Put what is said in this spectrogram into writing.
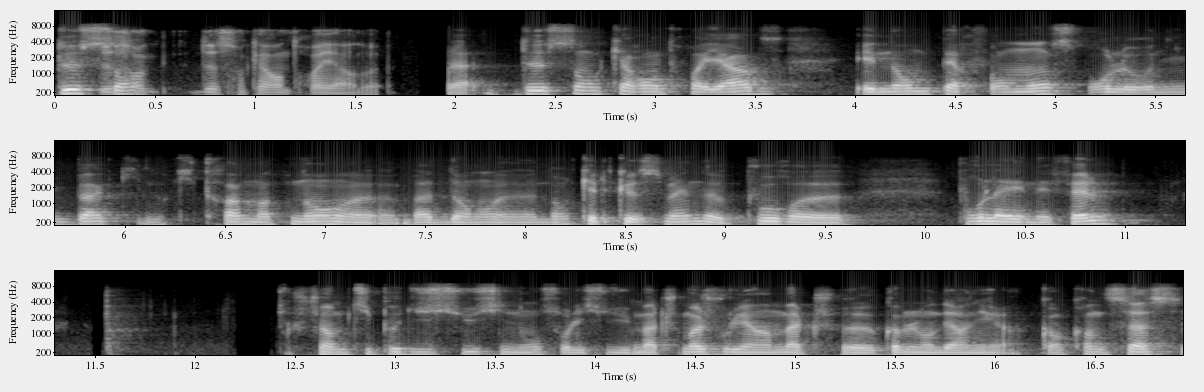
243 yards. 243 yards. Énorme performance pour le running back qui nous quittera maintenant euh, bah, dans, euh, dans, quelques semaines pour, euh, pour la NFL. Je suis un petit peu déçu sinon sur l'issue du match. Moi, je voulais un match comme l'an dernier. Là. Quand Kansas,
